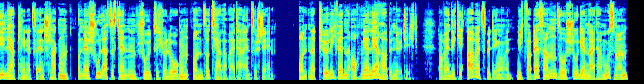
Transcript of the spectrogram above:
die Lehrpläne zu entschlacken und mehr Schulassistenten, Schulpsychologen und Sozialarbeiter einzustellen. Und natürlich werden auch mehr Lehrer benötigt. Doch wenn sich die Arbeitsbedingungen nicht verbessern, so Studienleiter Musmann,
